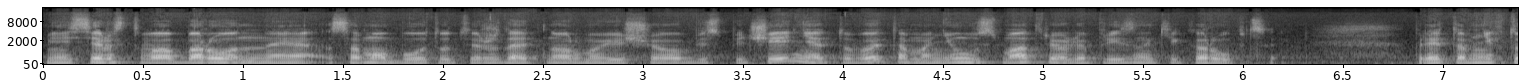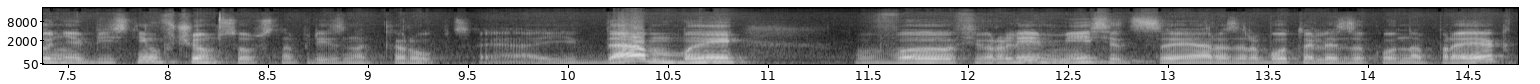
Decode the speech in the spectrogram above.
Министерство обороны само будет утверждать нормы вещевого обеспечения, то в этом они усматривали признаки коррупции. При этом никто не объяснил, в чем, собственно, признак коррупции. А И да, мы в феврале месяце разработали законопроект,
